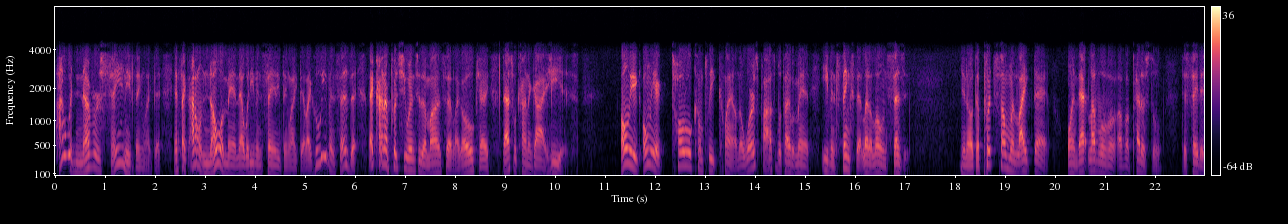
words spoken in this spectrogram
I would never say anything like that. In fact, I don't know a man that would even say anything like that. Like, who even says that? That kind of puts you into the mindset, like, okay, that's what kind of guy he is. Only, only a total complete clown, the worst possible type of man, even thinks that, let alone says it. You know, to put someone like that on that level of a, of a pedestal, to say that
